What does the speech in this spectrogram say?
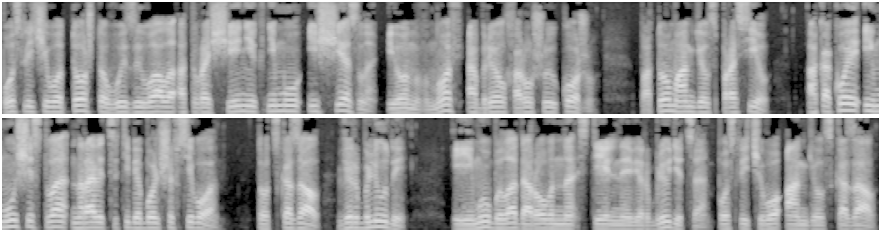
после чего то, что вызывало отвращение к нему, исчезло, и он вновь обрел хорошую кожу. Потом ангел спросил, «А какое имущество нравится тебе больше всего?» Тот сказал, «Верблюды». И ему была дарована стельная верблюдица, после чего ангел сказал,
